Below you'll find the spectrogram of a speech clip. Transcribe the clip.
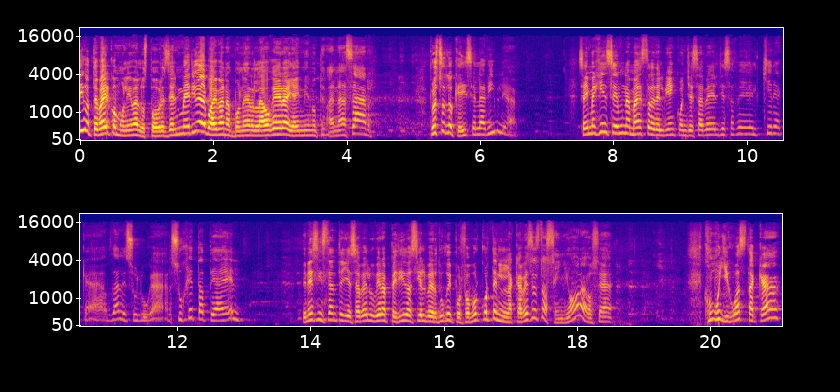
Digo, te va a ir como le iban los pobres del medioevo, ahí van a poner la hoguera y ahí mismo te van a asar. Pero esto es lo que dice la Biblia. O sea, imagínense una maestra del bien con Jezabel. Jezabel, quiere acá, dale su lugar, sujétate a él. En ese instante Jezabel hubiera pedido así el verdugo y por favor corten la cabeza a esta señora, o sea, ¿cómo llegó hasta acá?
